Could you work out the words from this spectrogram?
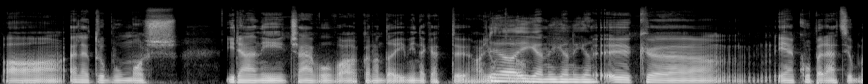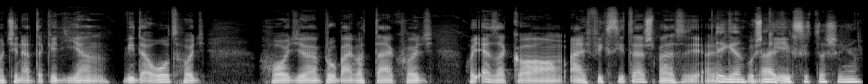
a elektrobumos iráni csávóval, kanadai mind a kettő, ha jól ja, tudom. igen, igen, igen. Ők uh, ilyen kooperációban csináltak egy ilyen videót, hogy, hogy próbálgatták, hogy, hogy ezek a iFixit-es, mert ez egy Igen, kép, iFixit-es, igen.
